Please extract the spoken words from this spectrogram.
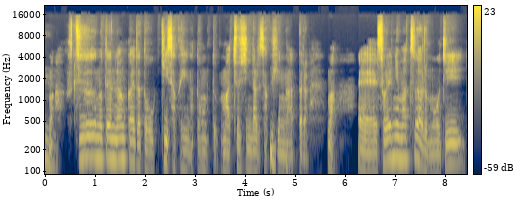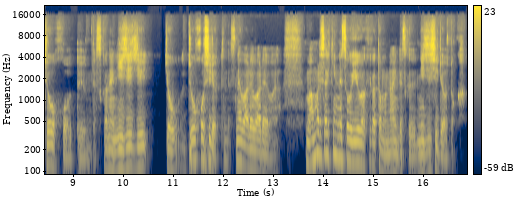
んまあ、普通の展覧会だと大きい作品がドーンと、まあ、中心になる作品があったら、まあ、えーそれにまつわる文字情報というんですかね、二次情報資料って言うんですね、我々は。まあ、あんまり最近ね、そういう分け方もないんですけど、二次資料とか、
